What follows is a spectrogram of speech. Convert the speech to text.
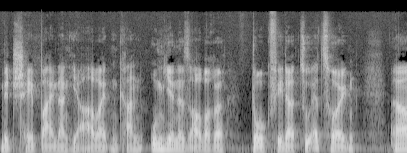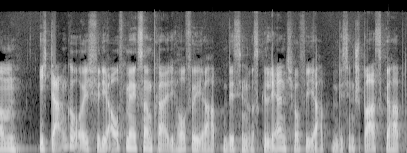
mit Shapebindern hier arbeiten kann, um hier eine saubere Druckfeder zu erzeugen. Ähm, ich danke euch für die Aufmerksamkeit. Ich hoffe, ihr habt ein bisschen was gelernt. Ich hoffe, ihr habt ein bisschen Spaß gehabt.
